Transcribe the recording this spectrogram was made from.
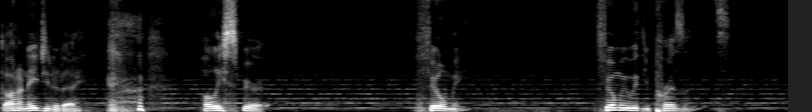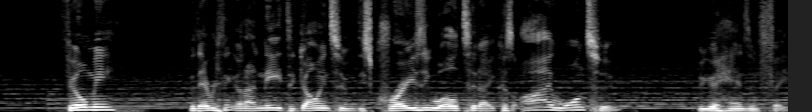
God, I need you today. Holy Spirit, fill me. Fill me with your presence. Fill me with everything that I need to go into this crazy world today because I want to be your hands and feet.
